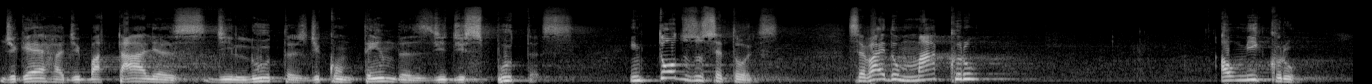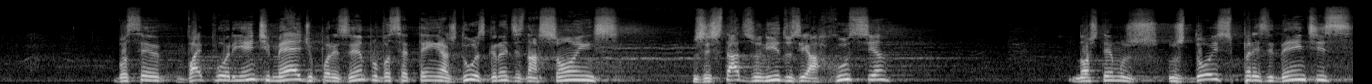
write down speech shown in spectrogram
de guerra, de batalhas, de lutas, de contendas, de disputas em todos os setores. Você vai do macro ao micro. Você vai para o Oriente Médio, por exemplo, você tem as duas grandes nações, os Estados Unidos e a Rússia. Nós temos os dois presidentes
